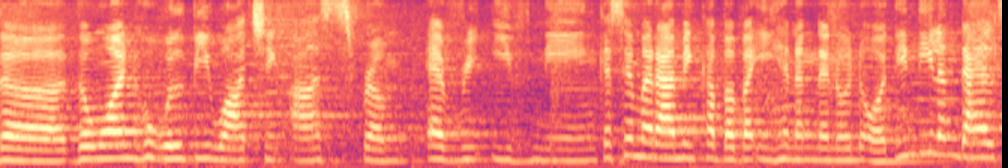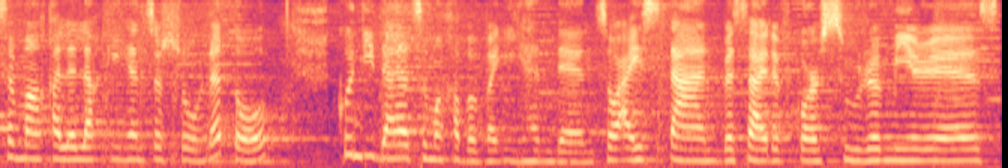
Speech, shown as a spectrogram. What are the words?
the the one who will be watching us from every evening. Kasi maraming kababaihan ang nanonood, hindi lang dahil sa mga kalalakihan sa show na to, kundi dahil sa mga kababaihan din. So I stand beside, of course, Sue Ramirez,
